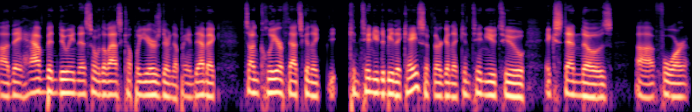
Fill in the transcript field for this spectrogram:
Uh, they have been doing this over the last couple years during the pandemic. It's unclear if that's going to continue to be the case, if they're going to continue to extend those uh, for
